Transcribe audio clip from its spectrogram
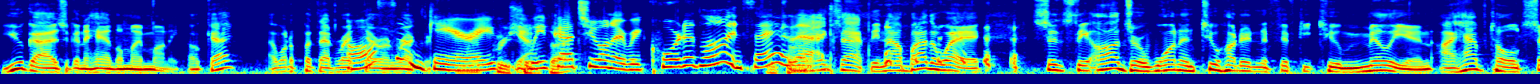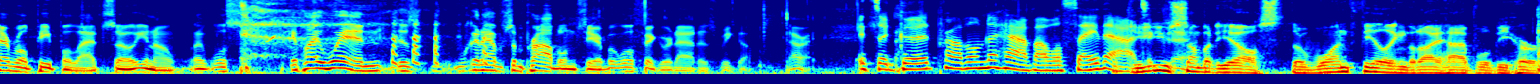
you guys are going to handle my money. Okay? I want to put that right there on awesome, record. Gary. We've got you on a recorded line saying right. that. Exactly. Now, by the way, since the odds are one in two hundred and fifty-two million, I have told several people that. So you know, we'll see. if I win, this, we're going to have some problems here, but we'll figure it out as we go. All right. It's a good problem to have. I will say that. If you use somebody else, the one feeling that I have will be hurt.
